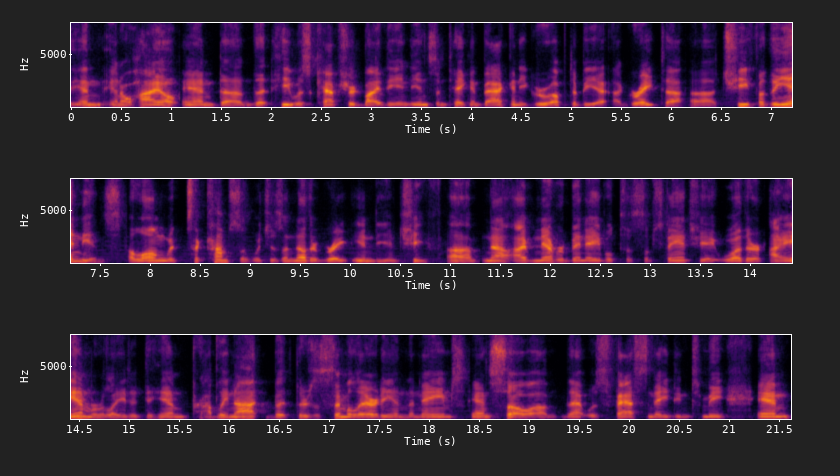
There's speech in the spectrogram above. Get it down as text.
in, in Ohio, and uh, that he was captured by the Indians and taken back, and he grew up to be a, a great uh, uh, chief of the Indians, along with Tecumseh, which is another great Indian chief. now, I've never been able to substantiate whether I am related to him, probably not, but there's a similarity in the names. And so uh, that was fascinating to me. And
